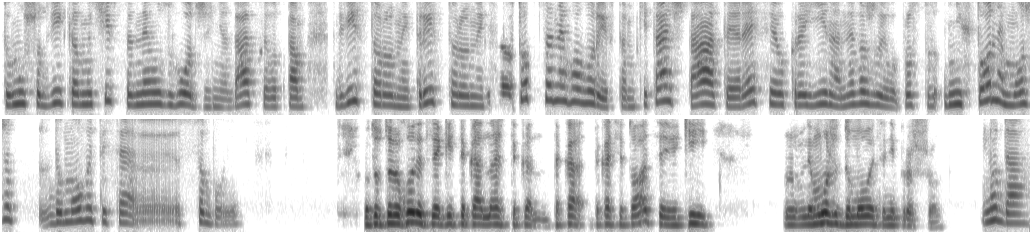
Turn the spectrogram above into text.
тому що двійка мечів це не узгодження. Да? Це от там дві сторони, три сторони. Хто б це не говорив? Там Китай, Штати, Рефія, Україна, неважливо. Просто ніхто не може домовитися е, з собою. Ну, тобто, виходить, це якась така, знаєш, така, така, така ситуація, в якій не можуть домовитися ні про що. Ну да.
